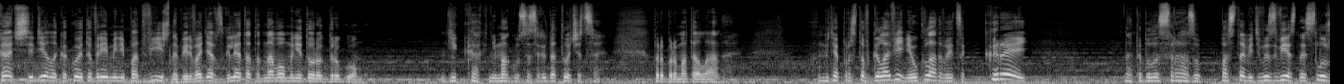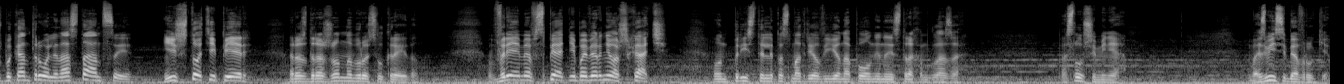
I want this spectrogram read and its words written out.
Хач сидела какое-то время неподвижно, переводя взгляд от одного монитора к другому. «Никак не могу сосредоточиться», — пробормотала она. «У меня просто в голове не укладывается. Крей!» Надо было сразу поставить в известность службы контроля на станции. «И что теперь?» — раздраженно бросил Крейден. «Время вспять не повернешь, Хач!» Он пристально посмотрел в ее наполненные страхом глаза. «Послушай меня. Возьми себя в руки.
